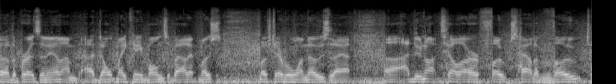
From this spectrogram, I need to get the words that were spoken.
uh, the president. I'm, I do not make any bones about it. Most most everyone knows that. Uh, I do not tell our folks how to vote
